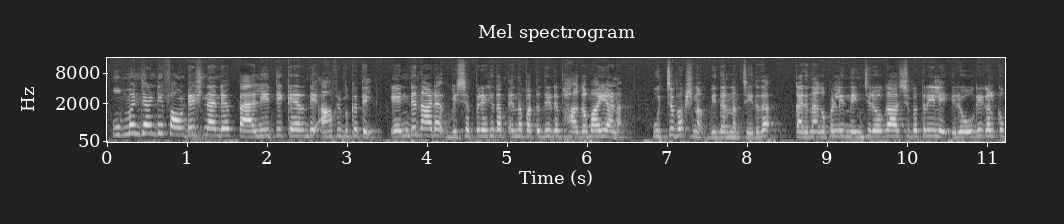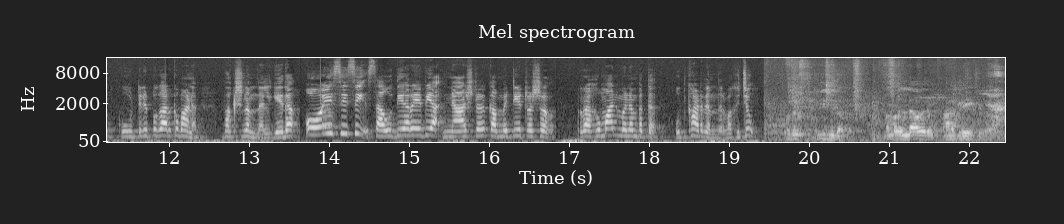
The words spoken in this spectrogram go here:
ഉമ്മൻചാണ്ടി ഫൗണ്ടേഷൻ ആൻഡ് പാലിയേറ്റീവ് കെയറിന്റെ ആഭിമുഖ്യത്തിൽ എന്റെ നാട് വിശപ്പുരഹിതം എന്ന പദ്ധതിയുടെ ഭാഗമായാണ് ഉച്ചഭക്ഷണം വിതരണം ചെയ്തത്. കരുനാഗപ്പള്ളി നെഞ്ചുരോഗ ആശുപത്രിയിലെ രോഗികൾക്കും കൂട്ടിരിപ്പുകാർക്കുമാണ് ഭക്ഷണം നൽകിയത്. ഒ Saudi Arabia national committee treasurer Rahman Munambath ഉദ്ഘാടനം നിർവഹിച്ചു. ഒരു ജീവിതം നമ്മൾ എല്ലാവരും ആഗ്രഹിക്കുന്നതാണ്.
